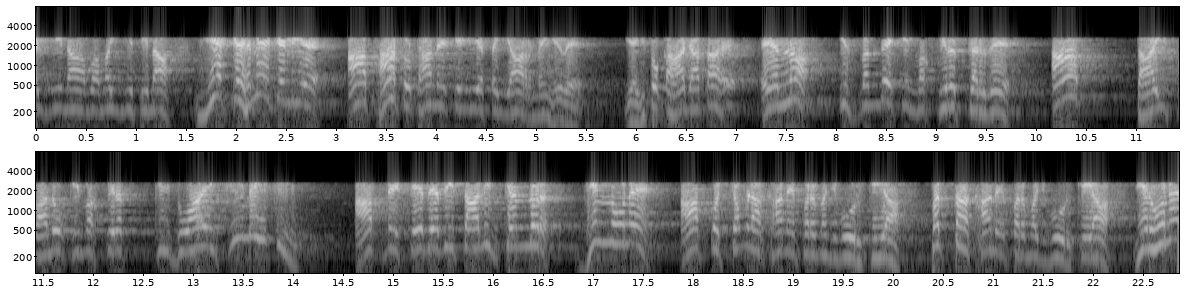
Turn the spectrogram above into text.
حینا و میتنا، یہ کہنے کے لیے، آپ ہاتھ اٹھانے کے لیے تیار نہیں ہوئے۔ یہی تو کہا جاتا ہے، اے اللہ، اس بندے کی مغفرت کر دے۔ آپ تائف والوں کی مغفرت کی دعائیں کی نہیں کی؟ آپ نے شیب ابھی طالب کے اندر جنہوں نے آپ کو چمڑا کھانے پر مجبور کیا، پتا کھانے پر مجبور کیا، جنہوں نے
